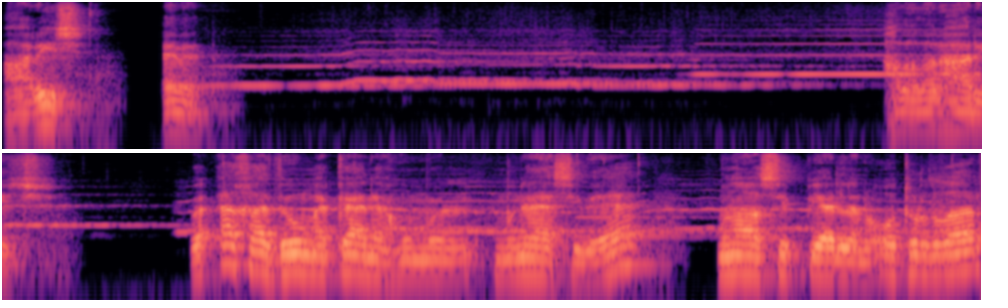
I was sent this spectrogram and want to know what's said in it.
Hariç. Evet. Halalar hariç. Ve ehazû mekânehumul münâsibe münasip yerlerine oturdular.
